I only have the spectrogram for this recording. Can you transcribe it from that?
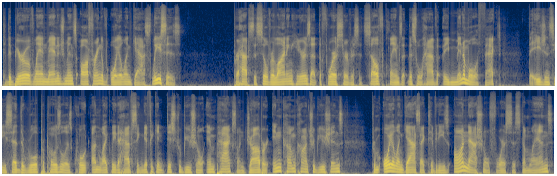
to the Bureau of Land Management's offering of oil and gas leases, Perhaps the silver lining here is that the Forest Service itself claims that this will have a minimal effect. The agency said the rule proposal is, quote, unlikely to have significant distributional impacts on job or income contributions from oil and gas activities on National Forest System lands.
